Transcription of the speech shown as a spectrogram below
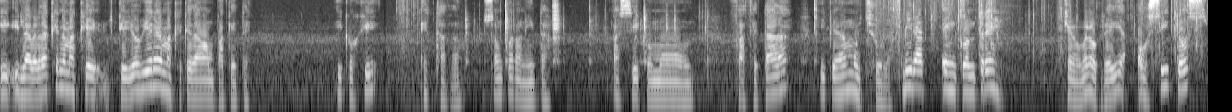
Y, la verdad es que nada más que, que yo viera más que quedaba un paquete. Y cogí estas dos son coronitas así como facetadas y quedan muy chulas. Mira encontré que no me lo creía ositos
